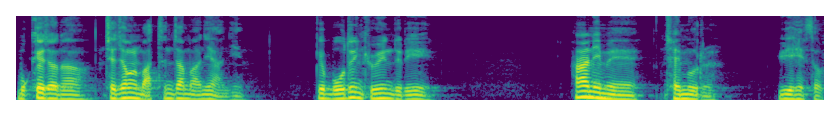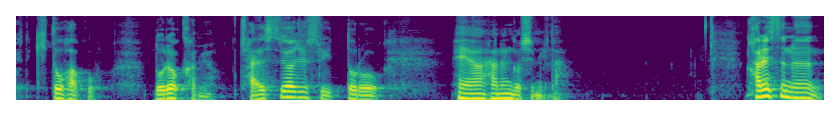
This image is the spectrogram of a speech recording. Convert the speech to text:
목회자나 재정을 맡은 자만이 아닌 그 모든 교인들이 하나님의 재물을 위해서 기도하고 노력하며 잘 쓰여질 수 있도록 해야 하는 것입니다. 카리스는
